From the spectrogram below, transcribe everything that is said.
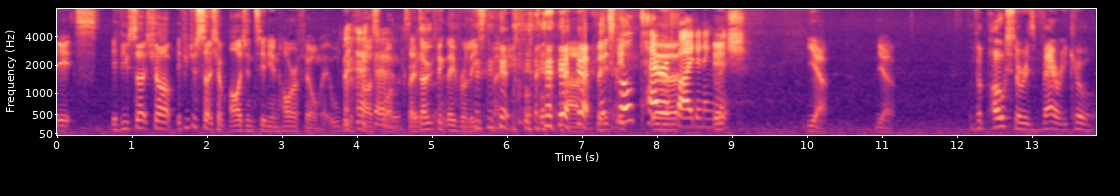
It's if you search up if you just search up Argentinian horror film, it will be the first one because I don't think they've released many. Uh, but It's, called it- Terrified in it- English. Yeah, yeah. The poster is very cool.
